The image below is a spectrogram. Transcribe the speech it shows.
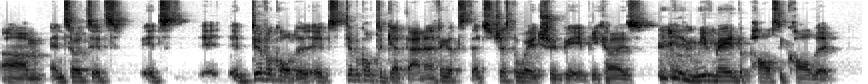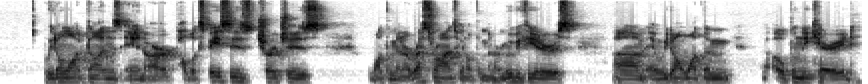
um, and so it's it's it's difficult. It's difficult to get that, and I think that's that's just the way it should be because we've made the policy call that we don't want guns in our public spaces, churches. We want them in our restaurants. We don't want them in our movie theaters, um, and we don't want them openly carried,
